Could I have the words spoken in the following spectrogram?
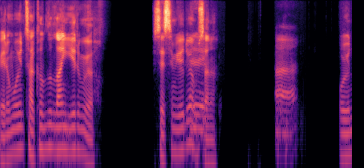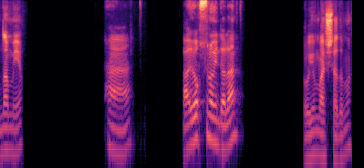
Benim oyun takıldı lan girmiyor. Sesim geliyor mu Evet. sana? Ha. Oyunda mıyım? Ha. Ha yoksun oyunda lan. Oyun başladı mı?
